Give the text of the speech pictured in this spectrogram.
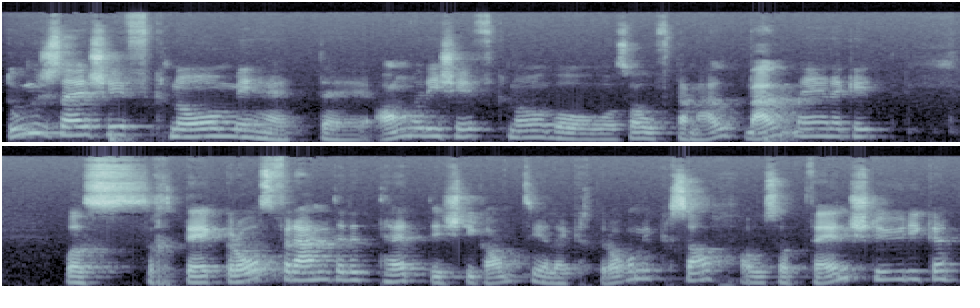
Thunerseeschiffe genommen, man hat äh, andere Schiffe genommen, die es auf den Welt Weltmeeren gibt. Was sich dort gross verändert hat, ist die ganze Elektronik-Sache, also die Fernsteuerungen.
